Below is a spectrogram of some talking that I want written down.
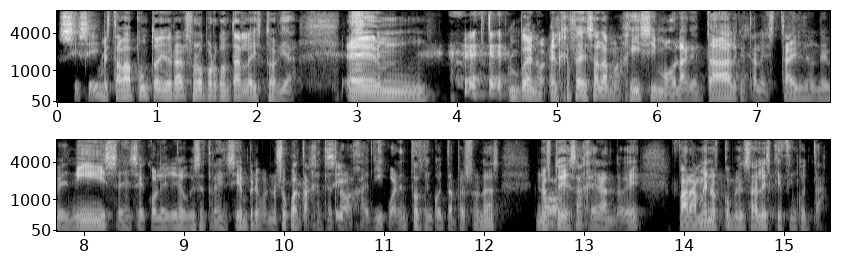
sí, sí. Me estaba a punto de llorar solo por contar la historia. Em, bueno, el jefe de sala majísimo, hola, ¿qué tal? ¿Qué tal estáis? ¿De dónde venís? Ese colegueo que se traen siempre. Bueno, no sé cuánta gente Sí. trabaja allí, 40 o 50 personas. No Oh. estoy exagerando, ¿eh? Para menos comensales que 50.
